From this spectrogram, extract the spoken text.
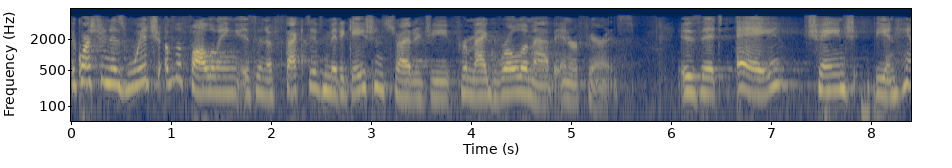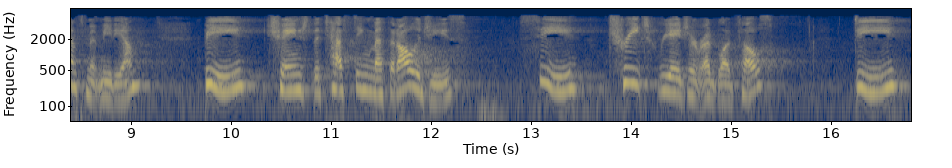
The question is which of the following is an effective mitigation strategy for magrolimab interference? Is it A, change the enhancement media, B, change the testing methodologies, C, treat reagent red blood cells, D,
